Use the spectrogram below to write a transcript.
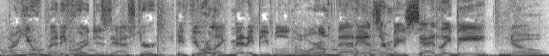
Are you ready for a disaster? If you are like many people in the world, that answer may sadly be no.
